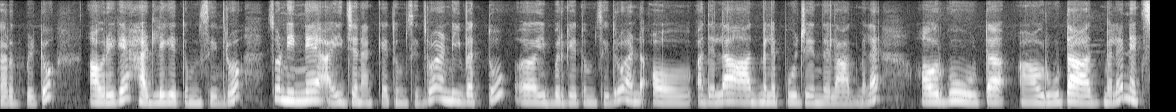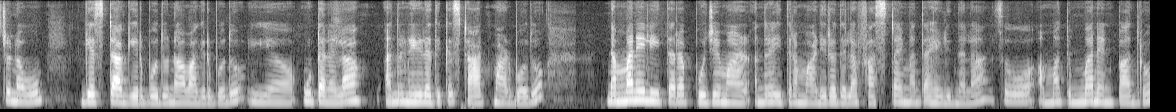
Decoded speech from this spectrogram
ಕರೆದ್ಬಿಟ್ಟು ಅವರಿಗೆ ಹಡ್ಲಿಗೆ ತುಂಬಿಸಿದ್ರು. ಸೊ ನಿನ್ನೆ ಐದು ಜನಕ್ಕೆ ತುಂಬಿಸಿದ್ರು. ಆ್ಯಂಡ್ ಇವತ್ತು ಇಬ್ಬರಿಗೆ ತುಂಬಿಸಿದ್ರು. ಆ್ಯಂಡ್ ಅದೆಲ್ಲ ಆದಮೇಲೆ, ಪೂಜೆಯಿಂದೆಲ್ಲ ಆದಮೇಲೆ ಅವ್ರಿಗೂ ಊಟ, ಅವ್ರ ಊಟ ಆದಮೇಲೆ ನೆಕ್ಸ್ಟ್ ನಾವು ಗೆಸ್ಟ್ ಆಗಿರ್ಬೋದು, ನಾವಾಗಿರ್ಬೋದು, ಈ ಊಟನೆಲ್ಲ ಅಂದರೆ ನೀಡೋದಕ್ಕೆ ಸ್ಟಾರ್ಟ್ ಮಾಡ್ಬೋದು. ನಮ್ಮನೇಲಿ ಈ ಥರ ಪೂಜೆ ಮಾಡಿ ಅಂದರೆ ಈ ಥರ ಮಾಡಿರೋದೆಲ್ಲ ಫಸ್ಟ್ ಟೈಮ್ ಅಂತ ಹೇಳಿದ್ನಲ್ಲ. ಸೊ ಅಮ್ಮ ತುಂಬ ನೆನಪಾದರು.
